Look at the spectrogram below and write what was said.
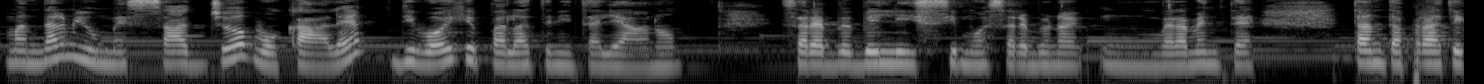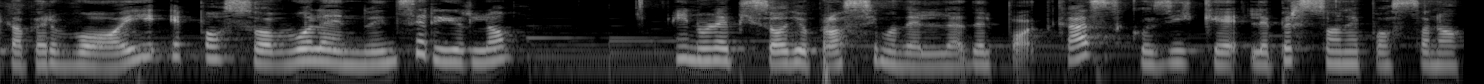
mandarmi un messaggio vocale di voi che parlate in italiano. Sarebbe bellissimo, sarebbe una, veramente tanta pratica per voi e posso, volendo inserirlo, in un episodio prossimo del, del, podcast, così che le persone possano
